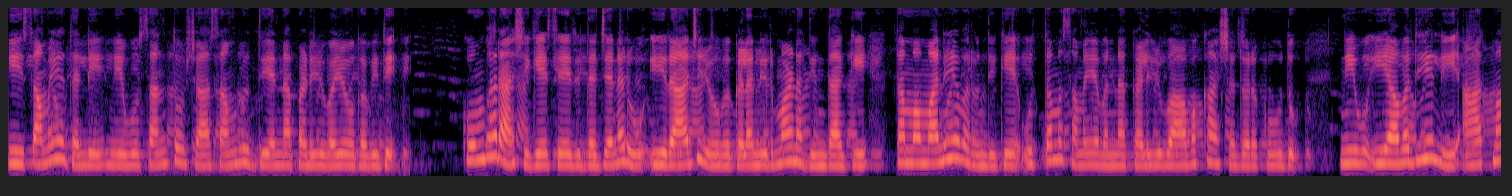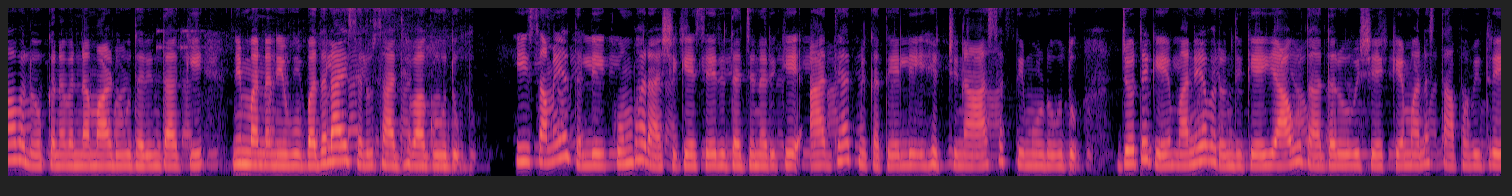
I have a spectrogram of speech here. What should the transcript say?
ಈ ಸಮಯದಲ್ಲಿ ನೀವು ಸಂತೋಷ, ಸಮೃದ್ಧಿಯನ್ನ ಪಡೆಯುವ ಯೋಗವಿದೆ. ಕುಂಭರಾಶಿಗೆ ಸೇರಿದ ಜನರು ಈ ರಾಜಯೋಗಗಳ ನಿರ್ಮಾಣದಿಂದಾಗಿ ತಮ್ಮ ಮನೆಯವರೊಂದಿಗೆ ಉತ್ತಮ ಸಮಯವನ್ನ ಕಳೆಯುವ ಅವಕಾಶ ದೊರಕುವುದು. ನೀವು ಈ ಅವಧಿಯಲ್ಲಿ ಆತ್ಮಾವಲೋಕನವನ್ನ ಮಾಡುವುದರಿಂದಾಗಿ ನಿಮ್ಮನ್ನು ನೀವು ಬದಲಾಯಿಸಲು ಸಾಧ್ಯವಾಗುವುದು. ಈ ಸಮಯದಲ್ಲಿ ಕುಂಭರಾಶಿಗೆ ಸೇರಿದ ಜನರಿಗೆ ಆಧ್ಯಾತ್ಮಿಕತೆಯಲ್ಲಿ ಹೆಚ್ಚಿನ ಆಸಕ್ತಿ ಮೂಡುವುದು. ಜೊತೆಗೆ ಮನೆಯವರೊಂದಿಗೆ ಯಾವುದಾದರೂ ವಿಷಯಕ್ಕೆ ಮನಸ್ತಾಪವಿದ್ರೆ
